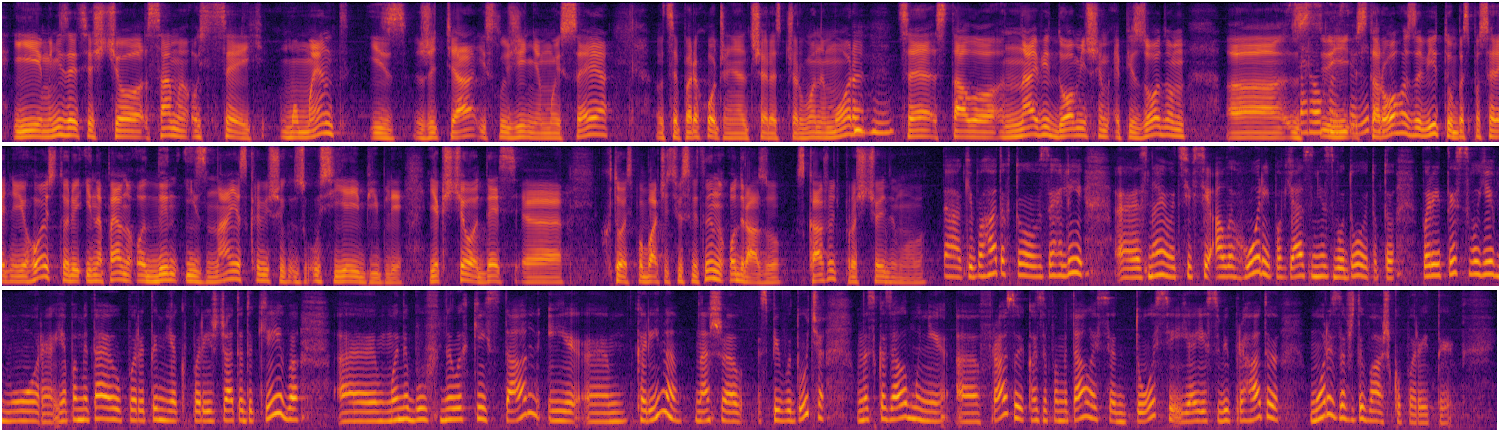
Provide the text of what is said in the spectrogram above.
І мені здається, що саме ось цей момент із життя і служіння Мойсея, це переходження через Червоне море, це стало найвідомішим епізодом а, Старого і- Завіту. старого завіту, безпосередньо його історії, і напевно один із найяскравіших з усієї Біблії. Якщо десь е, хтось побачить цю світлину, одразу скажуть про що йде мова. Так, і багато хто взагалі е, знає ці всі алегорії пов'язані з водою, тобто перейти своє море. Я пам'ятаю, перед тим як переїжджати до Києва, е, в мене був нелегкий стан, і е, Каріна, наша співведуча, вона сказала мені е, фразу, яка запам'яталася досі. Я її собі пригадую: море завжди важко перейти.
